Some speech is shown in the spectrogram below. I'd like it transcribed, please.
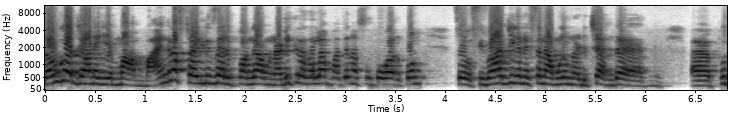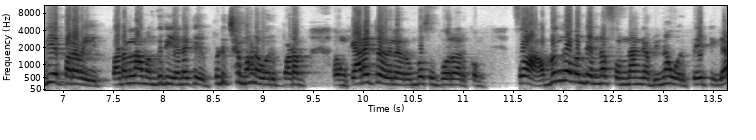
சௌகர் ஜானகி அம்மா பயங்கர ஸ்டைலிஷா இருப்பாங்க. அவங்க நடிக்கிறதெல்லாம் பார்த்தீங்கன்னா சூப்பரா இருக்கும். ஸோ சிவாஜி கணேசன் அவங்களும் நடிச்ச அந்த புதிய பறவை படம்லாம் வந்துட்டு எனக்கு பிடிச்சமான ஒரு படம். அவங்க கேரக்டர் அதுல ரொம்ப சூப்பரா இருக்கும். ஸோ அவங்க வந்து என்ன சொன்னாங்க அப்படின்னா ஒரு பேட்டியில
